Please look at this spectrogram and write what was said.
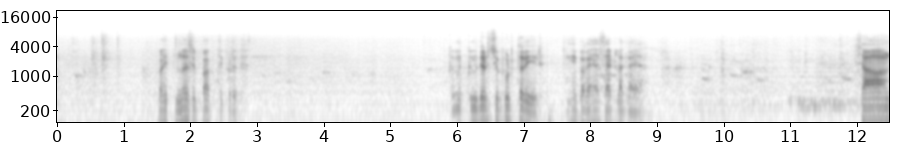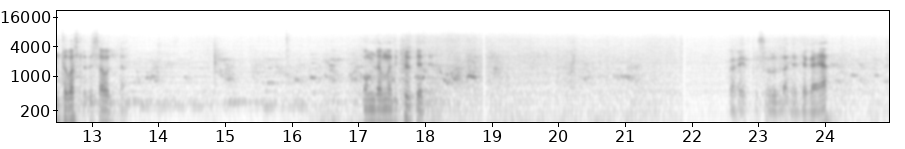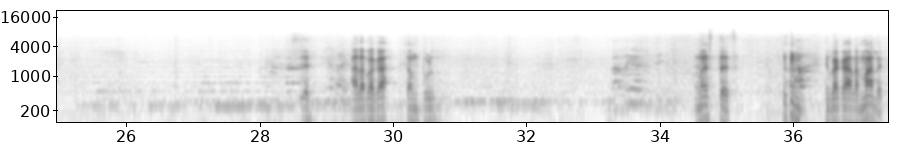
बाईत नशी पाक तिकडे. कमीत कमी दीडशे फूट तर येईल. हे बघा ह्या साईडला काय शांत बसलं ते सावलीला. कोंबड्यामध्ये फिरते ते. बघा सुरू झाले त्या गाया. आला बघा संपूळ मस्तच. बघा आला मालक.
